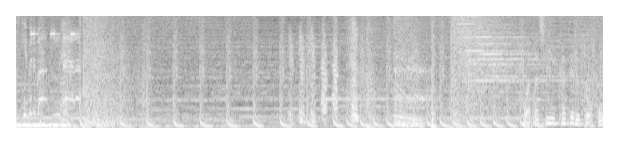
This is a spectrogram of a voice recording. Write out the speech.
Skip it up and down. 私に勝てると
